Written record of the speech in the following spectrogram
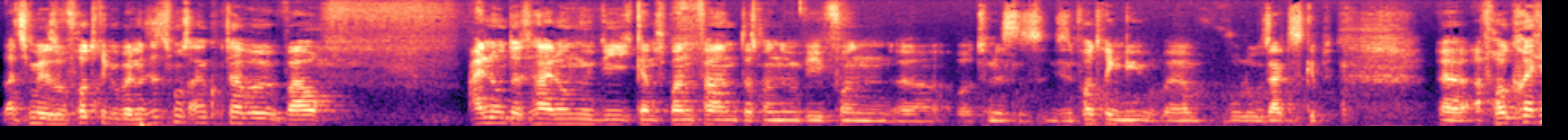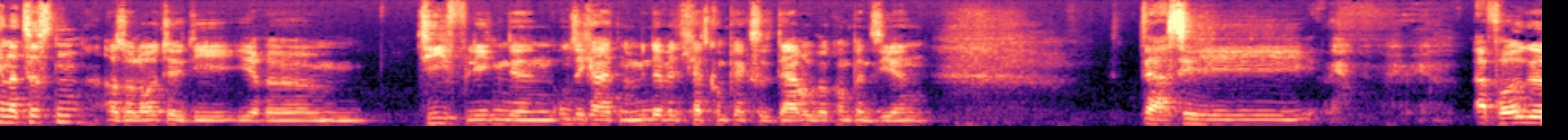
als ich mir so Vorträge über Narzissmus angeguckt habe, war auch eine Unterteilung, die ich ganz spannend fand, dass man irgendwie von, äh, oder zumindest in diesen Vorträgen, äh, wo du sagst, es gibt äh, erfolgreiche Narzissten, also Leute, die ihre ähm, tief liegenden Unsicherheiten und Minderwertigkeitskomplexe darüber kompensieren, dass sie Erfolge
